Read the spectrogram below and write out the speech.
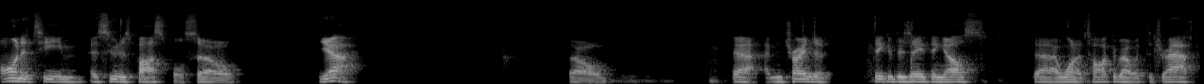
on a team as soon as possible. So, yeah. So, yeah, I'm trying to think if there's anything else that I want to talk about with the draft.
